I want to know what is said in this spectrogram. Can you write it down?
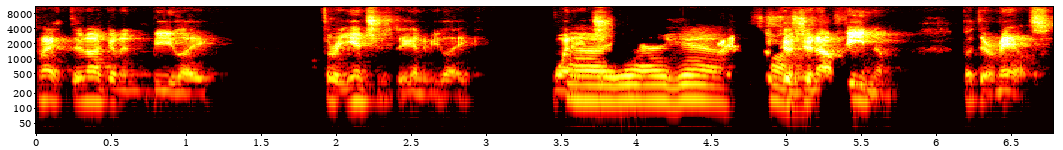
right? They're not going to be like three inches. They're going to be like one Uh, inch yeah, yeah. because Huh. you're not feeding them, but they're males.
